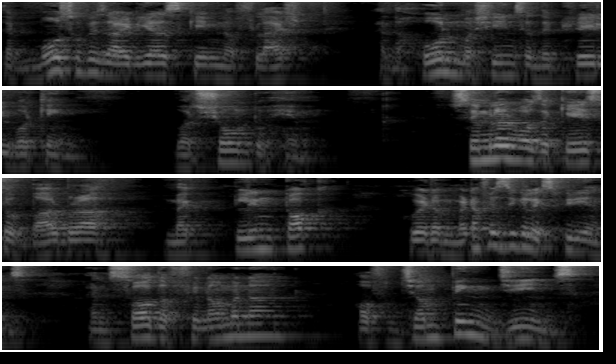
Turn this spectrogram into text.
that most of his ideas came in a flash, and the whole machines and the trail working were shown to him. Similar was the case of Barbara McClintock, who had a metaphysical experience and saw the phenomenon of jumping genes,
